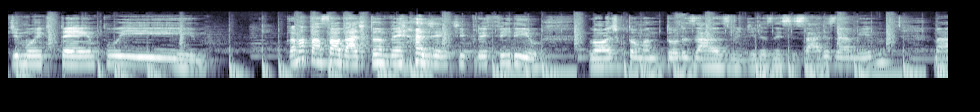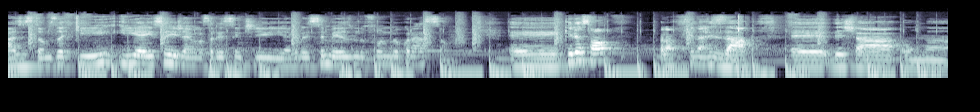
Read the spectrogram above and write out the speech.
de muito tempo e para matar a saudade também a gente preferiu. Lógico, tomando todas as medidas necessárias, né, amigo? Mas estamos aqui e é isso aí, Jaime. Gostaria de sentir agradecer mesmo do fundo do meu coração. É, queria só, para finalizar, é, deixar uma,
